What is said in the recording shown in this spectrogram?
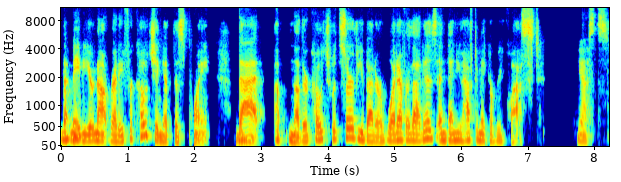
that Mhm. maybe you're not ready for coaching at this point, Mm-hmm. that another coach would serve you better, whatever that is. And then you have to make a request. yes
